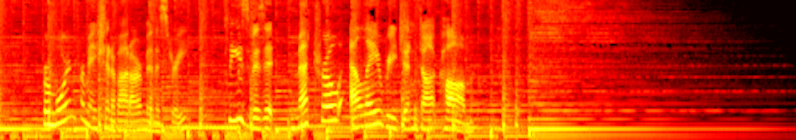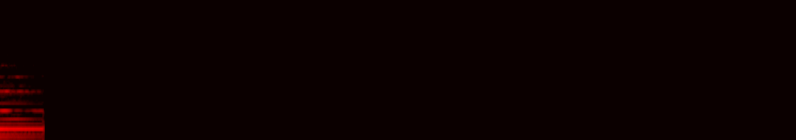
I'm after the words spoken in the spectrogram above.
For more information about our ministry, please visit metrolaregion.com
